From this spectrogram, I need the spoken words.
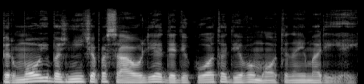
pirmoji bažnyčia pasaulyje dedikuota Dievo motinai Marijai.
